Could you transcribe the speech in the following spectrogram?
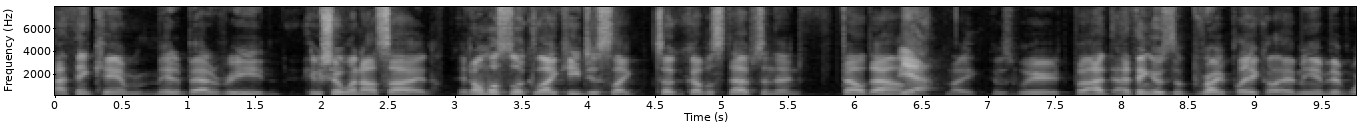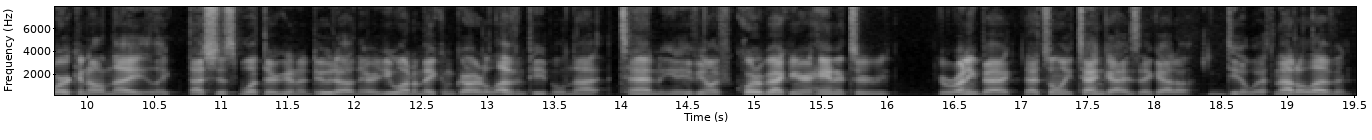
I think Cam made a bad read. He should have went outside. It almost looked like he just like took a couple steps and then fell down. Yeah. like it was weird. But I, I think it was the right play call. I mean, they've been working all night. Like that's just what they're gonna do down there. You want to make them guard eleven people, not ten. If you know if quarterback and you're handed to your running back, that's only ten guys they gotta deal with, not eleven.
